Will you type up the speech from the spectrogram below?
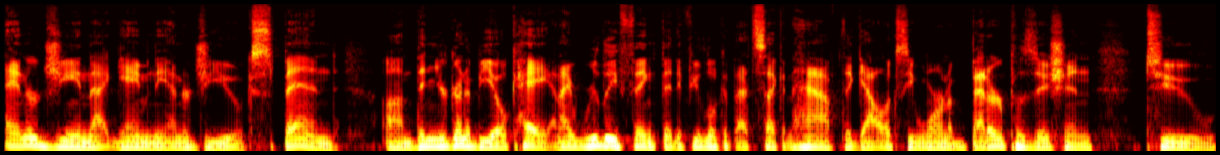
energy in that game and the energy you expend, um, then you're going to be okay. And I really think that if you look at that second half, the Galaxy were in a better position to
